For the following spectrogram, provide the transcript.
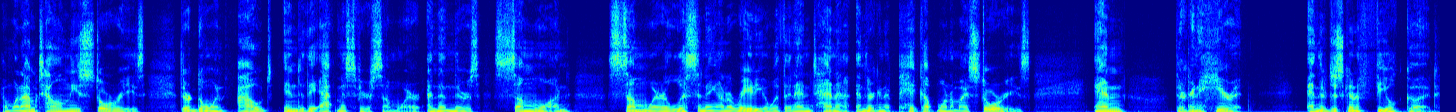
And when I'm telling these stories, they're going out into the atmosphere somewhere, and then there's someone somewhere listening on a radio with an antenna and they're going to pick up one of my stories and they're going to hear it and they're just going to feel good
